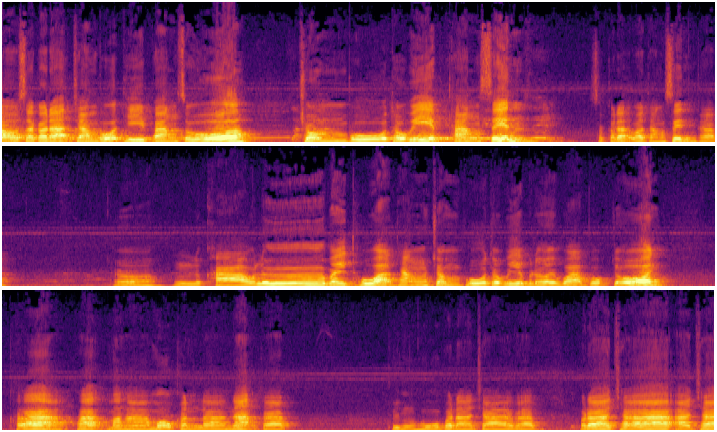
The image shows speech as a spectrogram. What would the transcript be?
วสกระชัมพุทีปังสู ชมพูทวีปทางสิ้นสกระว่าทางสิ้นครับเออข่าวลือไปทั่วทั้งชมพูทวีปเลยว่าพวกโจรฆ่าพระมหาโมคคันลานะครับ ถึงหูพระราชาครับ ราชาอาชา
